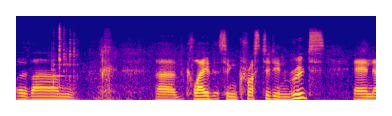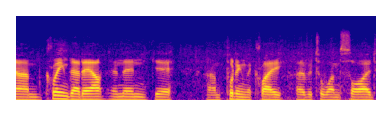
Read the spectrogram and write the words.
of um, uh, clay that's encrusted in roots and um, cleaned that out and then yeah, um, putting the clay over to one side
